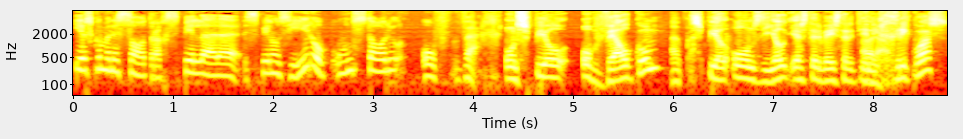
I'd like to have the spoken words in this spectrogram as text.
Eerskomende Saterdag speel hulle speel ons hier op ons stadion of weg. Ons speel op Welkom. Okay. Speel ons die heel eerste wedstryd teen die Alright. Griekwas.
